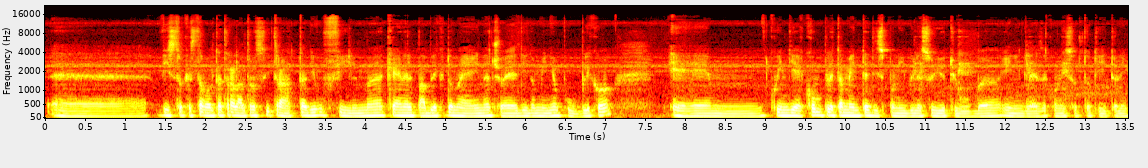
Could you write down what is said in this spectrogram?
Eh, visto che stavolta tra l'altro si tratta di un film che è nel public domain, cioè di dominio pubblico, e mm, quindi è completamente disponibile su YouTube in inglese con i sottotitoli.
